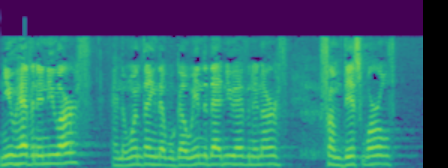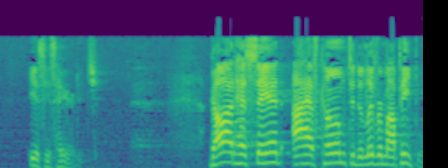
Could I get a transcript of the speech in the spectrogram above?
new heaven and new earth. And the one thing that will go into that new heaven and earth from this world is His heritage. God has said, I have come to deliver my people.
